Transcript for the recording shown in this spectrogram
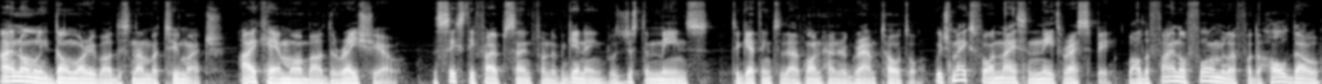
I normally don't worry about this number too much. I care more about the ratio. The 65% from the beginning was just a means to getting to that 100 gram total, which makes for a nice and neat recipe, while the final formula for the whole dough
